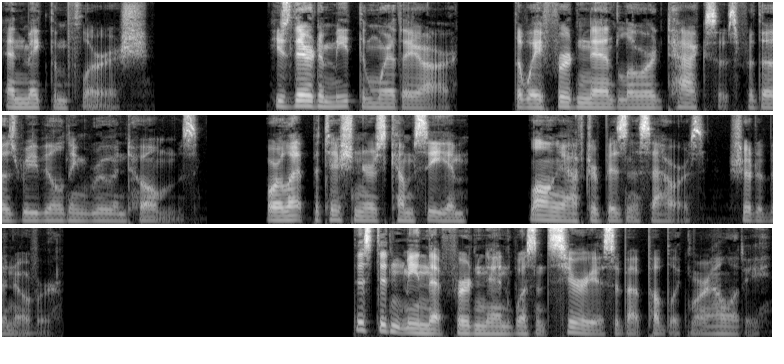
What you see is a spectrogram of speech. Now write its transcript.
and make them flourish. He's there to meet them where they are, the way Ferdinand lowered taxes for those rebuilding ruined homes, or let petitioners come see him long after business hours should have been over. This didn't mean that Ferdinand wasn't serious about public morality.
